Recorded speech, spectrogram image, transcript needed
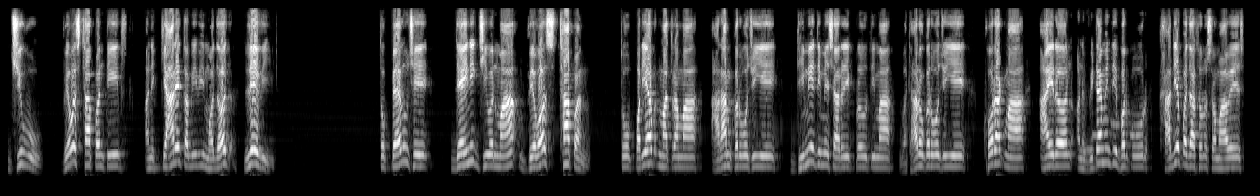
જીવવું. વ્યવસ્થાપન ટિપ્સ અને ક્યારે તબીબી મદદ લેવી. તો પહેલું છે દૈનિક જીવનમાં વ્યવસ્થાપન. તો પર્યાપ્ત માત્રામાં આરામ કરવો જોઈએ, ધીમે ધીમે શારીરિક પ્રવૃત્તિમાં વધારો કરવો જોઈએ, ખોરાકમાં આયરન અને વિટામિનથી ભરપૂર ખાદ્ય પદાર્થોનો સમાવેશ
